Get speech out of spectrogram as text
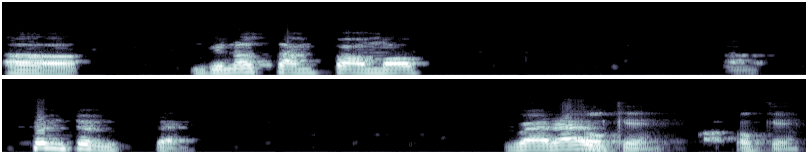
uh, you know some form of uh, symptoms there whereas Okay. Okay.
